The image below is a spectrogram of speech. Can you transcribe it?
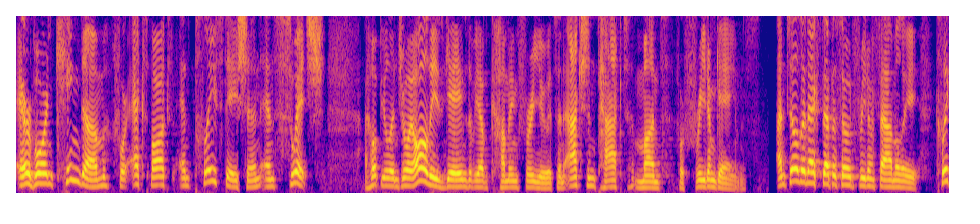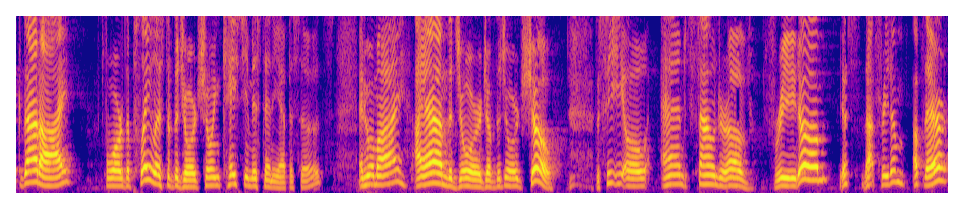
Airborne Kingdom for Xbox and PlayStation and Switch. I hope you'll enjoy all these games that we have coming for you. It's an action-packed month for Freedom Games. Until the next episode, Freedom Family, click that eye for the playlist of The George Show in case you missed any episodes. And who am I? I am the George of The George Show the CEO and founder of Freedom. Yes, that freedom up there.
